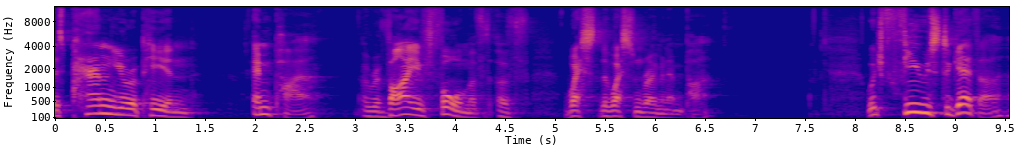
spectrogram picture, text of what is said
This pan-European empire, a revived form of, of West, the Western Roman Empire, which fused together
